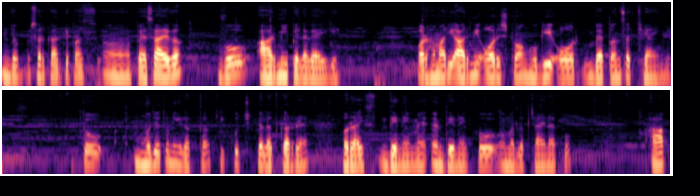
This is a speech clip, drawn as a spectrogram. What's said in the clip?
जब सरकार के पास पैसा आएगा, वो आर्मी पे लगाएगी और हमारी आर्मी और स्ट्रांग होगी और वेपन्स अच्छे आएँगे। तो मुझे तो नहीं लगता कि कुछ गलत कर रहे हैं। और राइस देने में देने को मतलब चाइना को आप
